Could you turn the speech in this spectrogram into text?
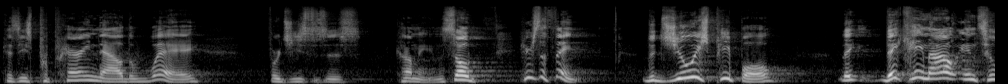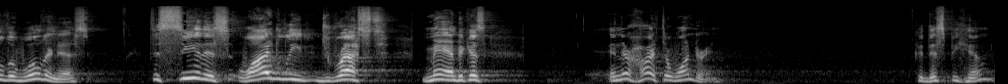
because he's preparing now the way for Jesus' coming. So here's the thing the Jewish people, they, they came out into the wilderness to see this widely dressed man because in their heart they're wondering could this be him?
